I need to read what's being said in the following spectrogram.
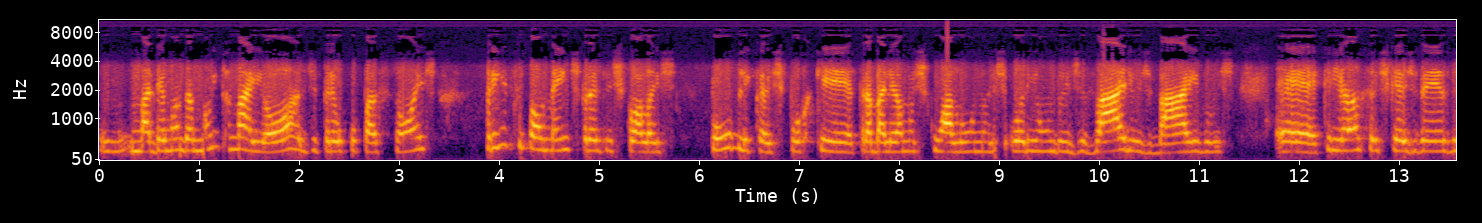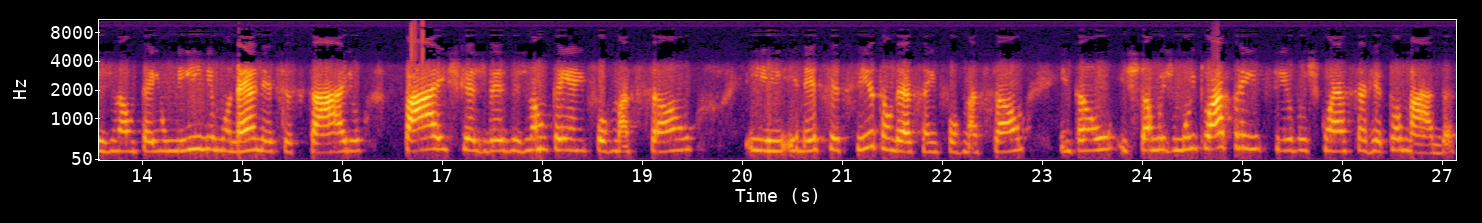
uma demanda muito maior de preocupações, principalmente para as escolas públicas, porque trabalhamos com alunos oriundos de vários bairros, é, crianças que às vezes não têm o mínimo né, necessário, pais que às vezes não têm a informação e, e necessitam dessa informação. Então, estamos muito apreensivos com essa retomada,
